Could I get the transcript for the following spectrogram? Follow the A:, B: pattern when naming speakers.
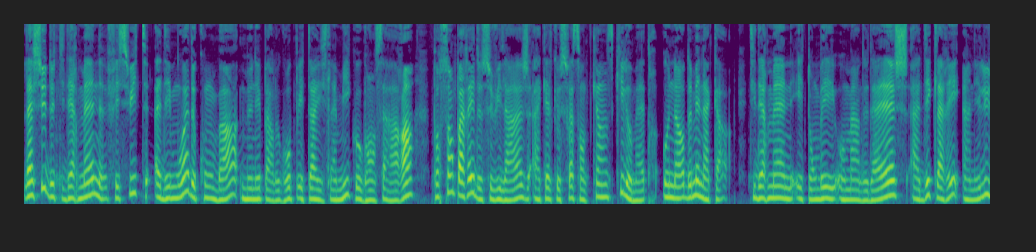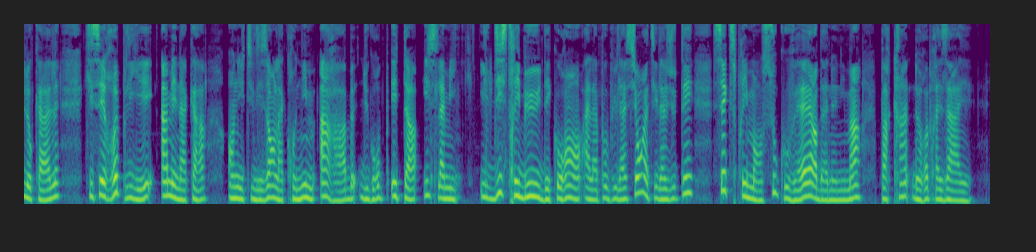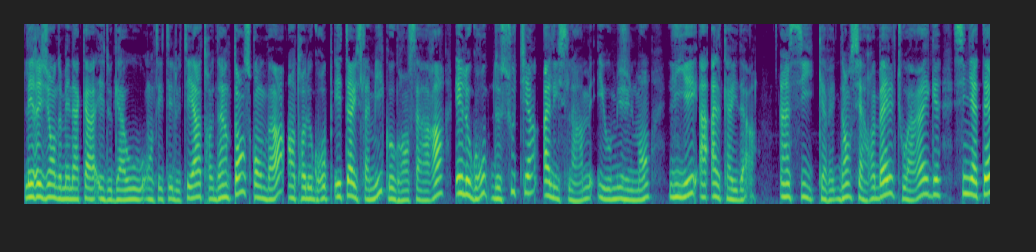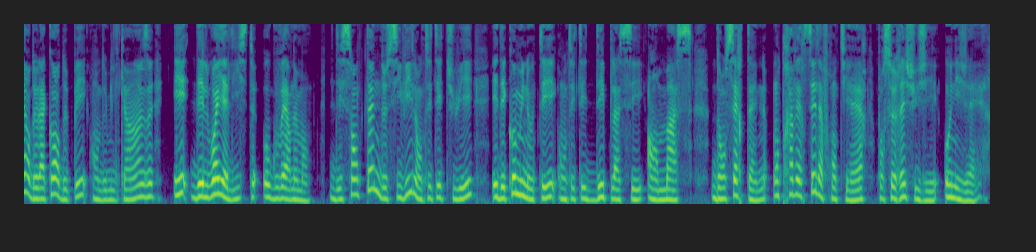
A: La chute de Tidermen fait suite à des mois de combats menés par le groupe État islamique au Grand Sahara pour s'emparer de ce village à quelques 75 km au nord de Menaka. Tidermen est tombé aux mains de Daesh, a déclaré un élu local qui s'est replié à Menaka en utilisant l'acronyme arabe du groupe État islamique. Il distribue des Corans à la population, a-t-il ajouté, s'exprimant sous couvert d'anonymat par crainte de représailles. Les régions de Menaka et de Gao ont été le théâtre d'intenses combats entre le groupe État islamique au Grand Sahara et le groupe de soutien à l'islam et aux musulmans liés à Al-Qaïda ainsi qu'avec d'anciens rebelles touaregs signataires de l'accord de paix en 2015 et des loyalistes au gouvernement. Des centaines de civils ont été tués et des communautés ont été déplacées en masse, dont certaines ont traversé la frontière pour se réfugier au Niger.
